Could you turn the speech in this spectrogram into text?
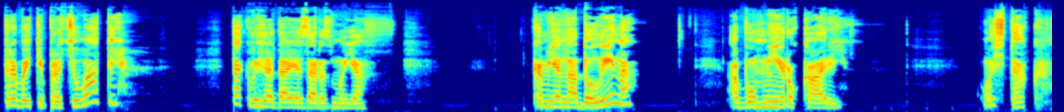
Треба йти працювати. Так виглядає зараз моя кам'яна долина або мій рокарій. Ось так.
